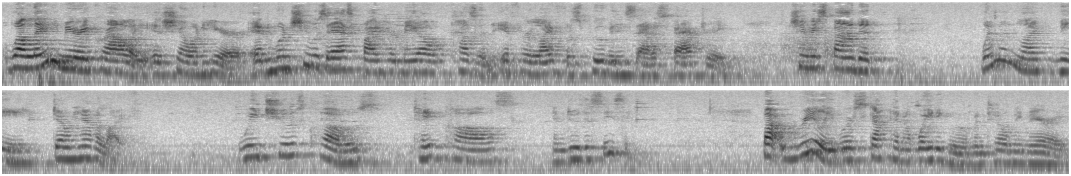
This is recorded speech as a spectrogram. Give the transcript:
Well, Lady Mary Crawley is shown here, and when she was asked by her male cousin if her life was proving satisfactory, she responded, Women like me don't have a life. We choose clothes, take calls, and do the seizing. But really, we're stuck in a waiting room until we marry.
